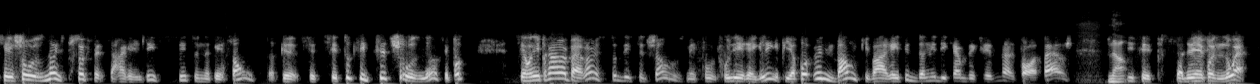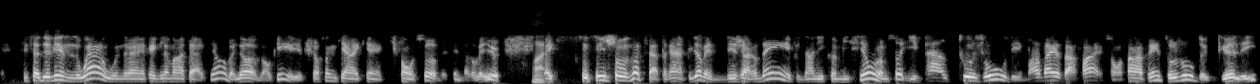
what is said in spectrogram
ces choses-là, c'est pour ça que en réalité, c'est une réponse, parce que c'est toutes ces petites choses-là, c'est pas si on les prend un par un, c'est toutes des petites choses, mais il faut, faut, les régler. Et puis, il n'y a pas une banque qui va arrêter de donner des cartes de crédit dans le passage non. si ça ne devient pas une loi. Si ça devient une loi ou une réglementation, ben là, OK, il n'y a plus personne qui, qui, font ça, ben c'est merveilleux. C'est ces choses-là que ça prend. Puis là, ben, Desjardins, puis dans les commissions comme ça, ils parlent toujours des mauvaises affaires. Ils sont en train toujours de gueuler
